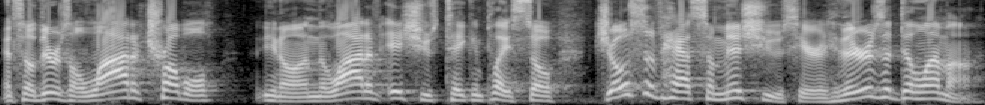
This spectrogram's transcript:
And so there's a lot of trouble, you know, and a lot of issues taking place. So Joseph has some issues here. There's a dilemma.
